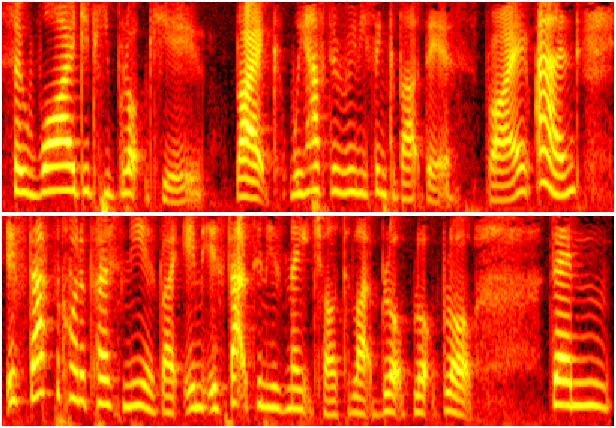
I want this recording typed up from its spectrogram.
so why did he block you? Like we have to really think about this, right? And if that's the kind of person he is, like in if that's in his nature to like block, block, block, then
